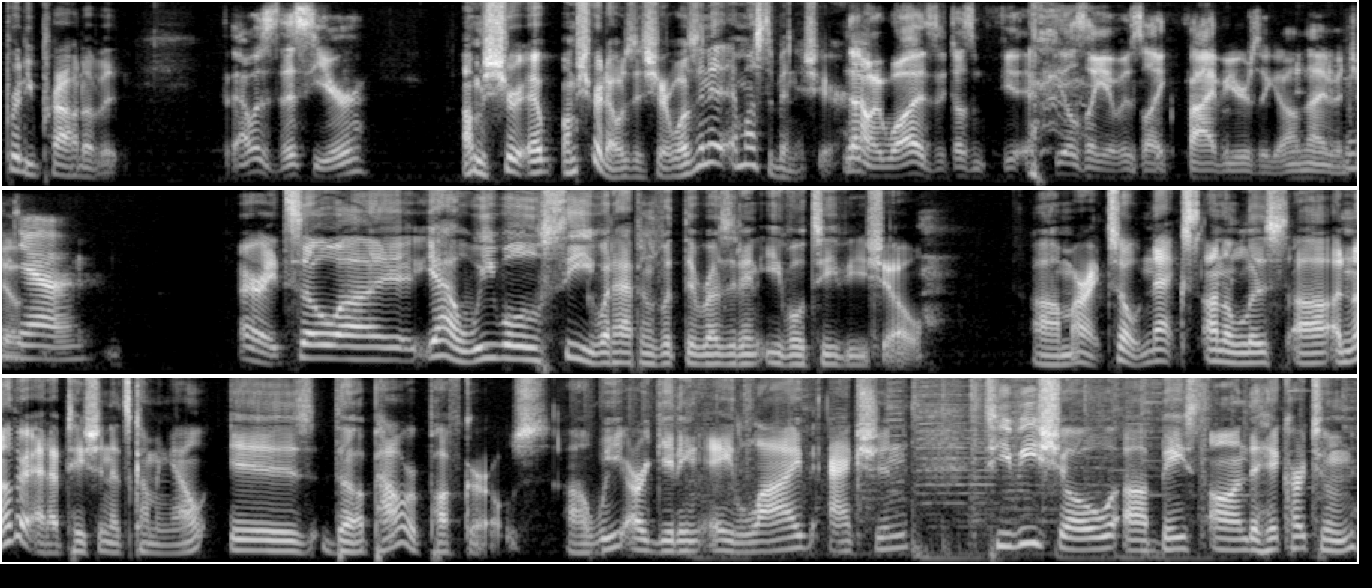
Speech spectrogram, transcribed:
pretty proud of it. That was this year? I'm sure. I'm sure that was this year, wasn't it? It must have been this year. No, it was. It doesn't feel. It feels like it was like five years ago. I'm not even joking. Yeah. All right, so uh, yeah, we will see what happens with the Resident Evil TV show. Um, all right, so next on the list, uh, another adaptation that's coming out is the Powerpuff Girls. Uh, we are getting a live action TV show uh, based on the hit cartoon,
